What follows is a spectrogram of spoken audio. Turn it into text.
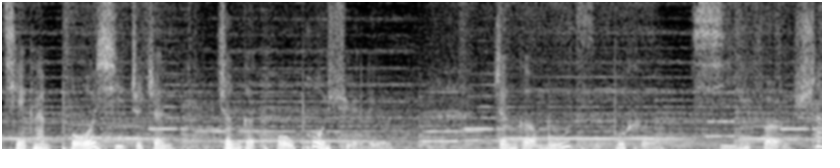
且看婆媳之争，争个头破血流，争个母子不和，媳妇儿上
